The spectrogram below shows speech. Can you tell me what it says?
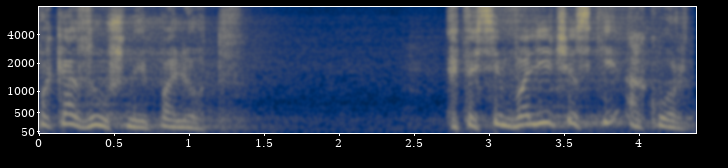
показушный полет. Это символический аккорд.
